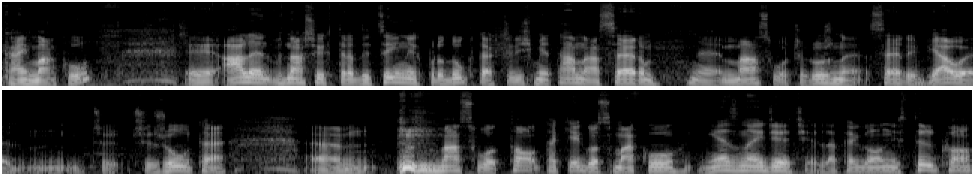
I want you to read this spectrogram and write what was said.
kajmaku. E, ale w naszych tradycyjnych produktach, czyli śmietana, ser, e, masło, czy różne sery białe, czy, czy żółte, masło, to takiego smaku nie znajdziecie. Dlatego on jest tylko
